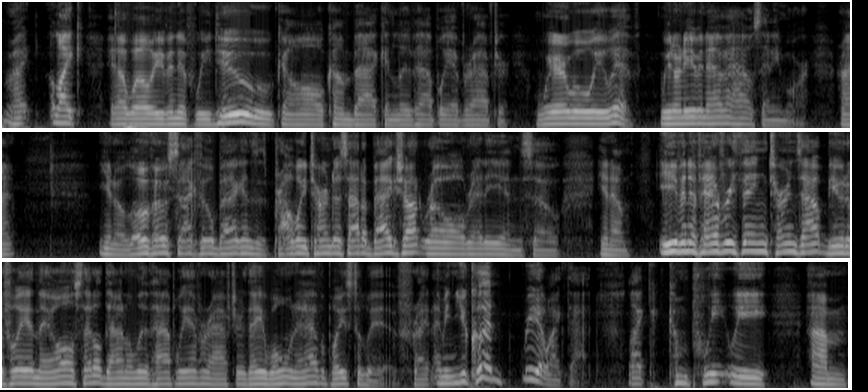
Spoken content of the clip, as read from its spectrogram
right? Like, yeah, well, even if we do all come back and live happily ever after, where will we live? We don't even have a house anymore, right? You know, Lotho Sackville Baggins has probably turned us out of Bagshot Row already, and so, you know, even if everything turns out beautifully and they all settle down and live happily ever after, they won't have a place to live, right? I mean, you could read it like that, like completely, um,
